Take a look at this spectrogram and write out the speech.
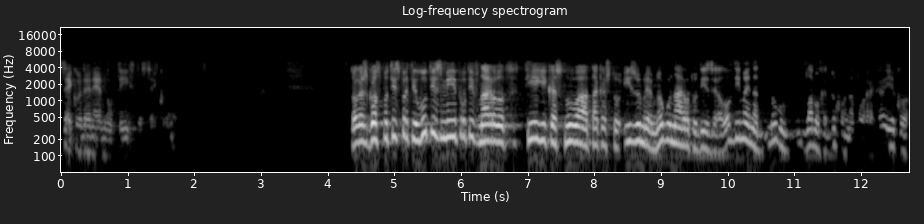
секој ден едно ти исто, секој ден. Тогаш Господ испрати лути змии против народот, тие ги каснуваа така што изумре многу народ од Израел. Овде има една многу длабока духовна порака, иако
